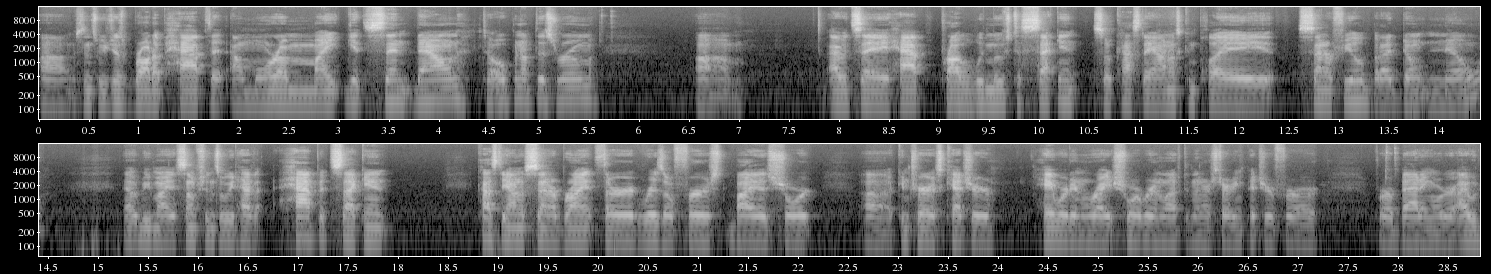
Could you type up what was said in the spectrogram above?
um, since we just brought up Happ that Almora might get sent down to open up this room. Um, I would say Happ probably moves to second so Castellanos can play center field, but I don't know. That would be my assumption. So we'd have Happ at second, Castellanos center, Bryant third, Rizzo first, Baez short, uh, Contreras catcher, Hayward in right, Schwarber in left, and then our starting pitcher for our for our batting order. I would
